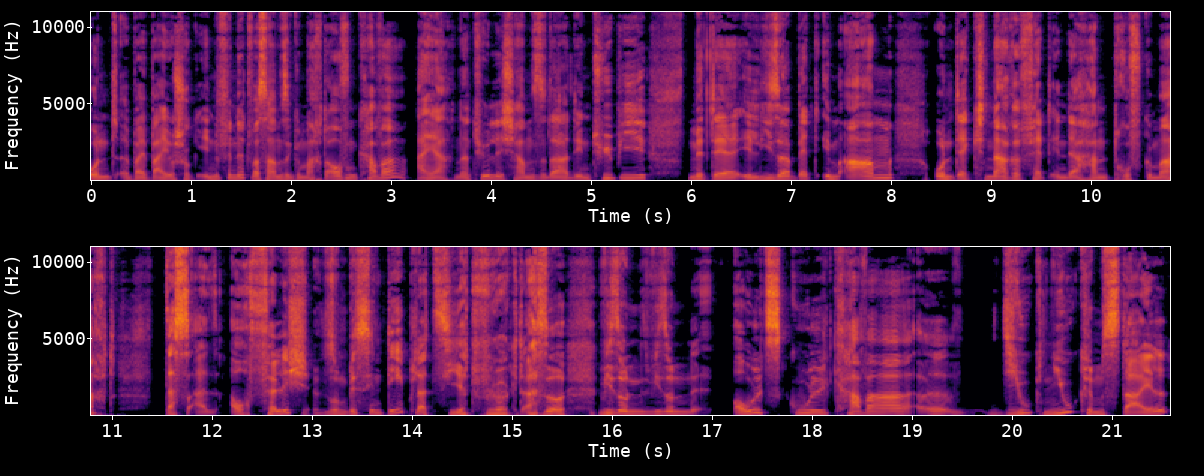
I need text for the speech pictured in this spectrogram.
Und äh, bei Bioshock Infinite, was haben sie gemacht auf dem Cover? Ah ja, natürlich haben sie da den Typi mit der Elisabeth im Arm und der Knarrefett in der Hand drauf gemacht das auch völlig so ein bisschen deplatziert wirkt. Also wie so ein, wie so ein Oldschool-Cover, äh, Duke Nukem-Style.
